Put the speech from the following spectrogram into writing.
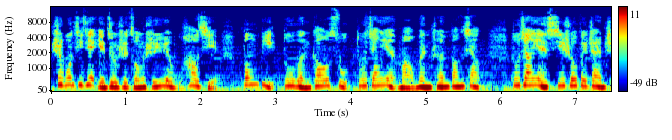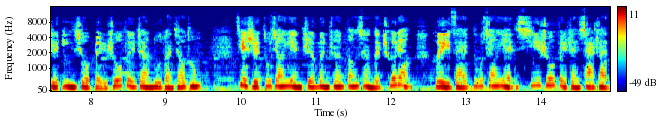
施工期间，也就是从十一月五号起，封闭都汶高速都江堰往汶川方向、都江堰西收费站至映秀北收费站路段交通。届时，都江堰至汶川方向的车辆可以在都江堰西收费站下站，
